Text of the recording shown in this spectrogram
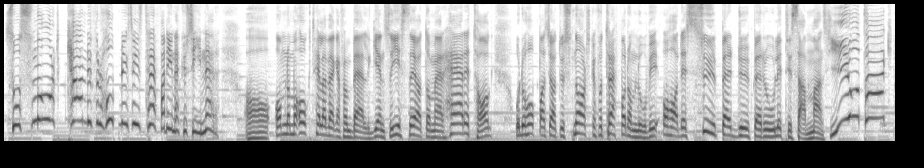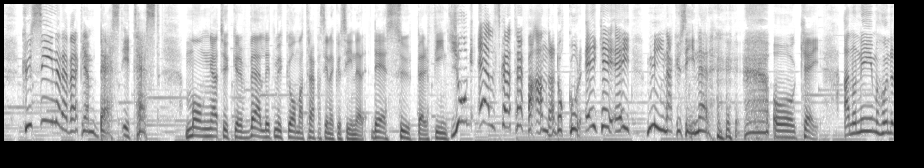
Så snart kan du förhoppningsvis träffa dina kusiner! Ja, om de har åkt hela vägen från Belgien så gissar jag att de är här ett tag och då hoppas jag att du snart ska få träffa dem Lovi och ha det superduper roligt tillsammans. Ja Kusiner är verkligen bäst i test! Många tycker väldigt mycket om att träffa sina kusiner. Det är superfint. Jag älskar att träffa andra dockor, a.k.a. mina kusiner. Okej. Okay. Anonym 100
